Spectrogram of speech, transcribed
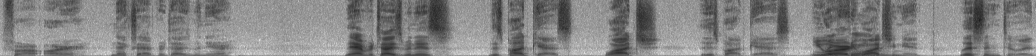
for our, our next advertisement here. The advertisement is this podcast. Watch this podcast. You are already watching it, listening to it.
